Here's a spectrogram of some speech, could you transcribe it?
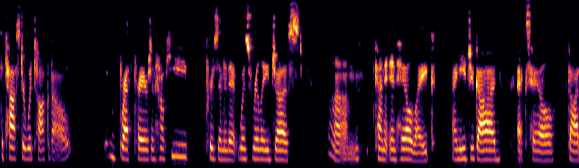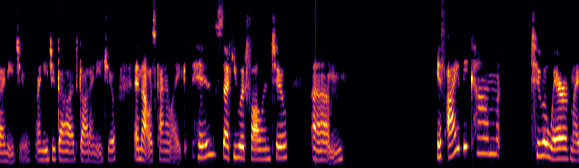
the pastor would talk about breath prayers and how he presented it was really just um, kind of inhale like I need you, God. Exhale, God, I need you. I need you, God. God, I need you. And that was kind of like his that he would fall into. Um, if I become too aware of my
